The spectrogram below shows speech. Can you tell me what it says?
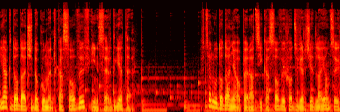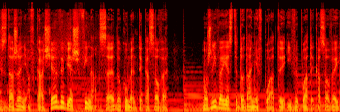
Jak dodać dokument kasowy w Insert GT? W celu dodania operacji kasowych odzwierciedlających zdarzenia w kasie wybierz Finanse, dokumenty kasowe. Możliwe jest dodanie wpłaty i wypłaty kasowej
